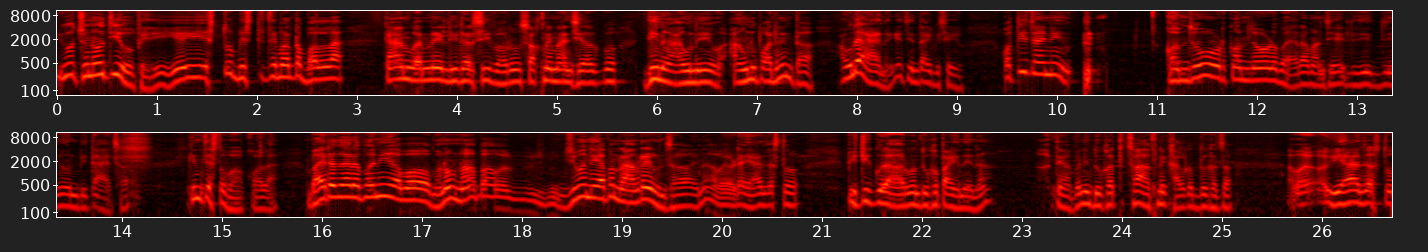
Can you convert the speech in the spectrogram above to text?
यो चुनौती हो फेरि। यही यस्तो स्थितिमा त बल्ल काम गर्ने लिडरसिपहरू सक्ने मान्छेहरूको दिन आउने आउनु पऱ्यो नि त। आउँदै आएन कि चिन्ताको विषय हो। कति चाहिँ नि कमजोर कमजोर भएर मान्छेले जीवन बिताएछ। किन त्यस्तो भएको होला? बाहिर गएर पनि अब भनौँ न अब जीवनयापन राम्रै हुन्छ होइन? अब एउटा यहाँ जस्तो पिटी कुराहरूमा दुःख पाइँदैन। त्यहाँ पनि दुःख त छ आफ्नै खालको दुःख छ। अब यहाँ जस्तो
